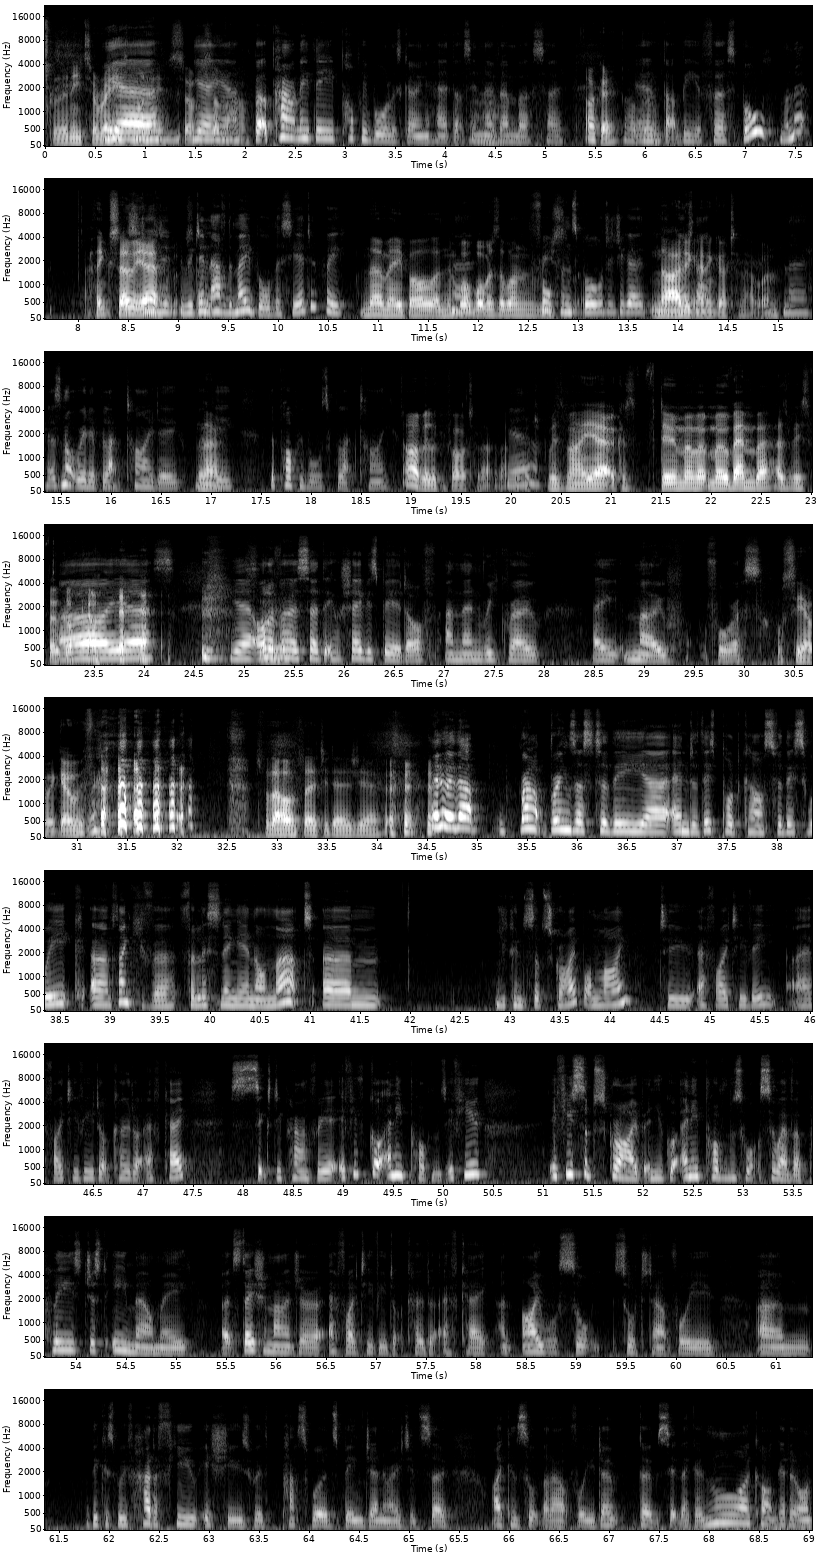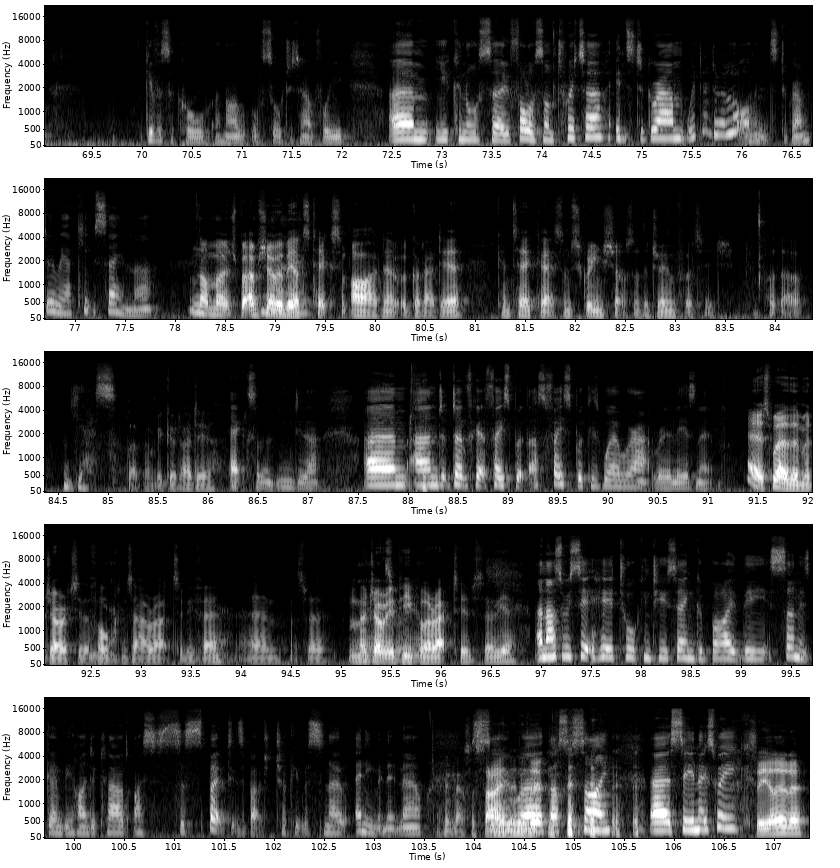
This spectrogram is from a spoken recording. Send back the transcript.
So they need to raise yeah, money some, yeah, yeah. somehow. But apparently the poppy ball is going ahead. That's in Ah. November, so Okay. Oh, yeah, that'll be your first ball, wouldn't it? I think so. Yeah. didn't- we didn't have the May ball this year, did we? No Mayball, and then No. what? What was the one? Falklands ball. Did you go? you No, go I didn't. I didn't go to that one. No, it's not really a black tie, do. But No. the the poppy ball's a black tie. Oh, I'll be looking forward to that. That'd be good. With my uh, yeah, because doing Mo- Movember as we spoke. Oh yes, yeah. So, Oliver yeah. has said that he'll shave his beard off and then regrow a mo for us. We'll see how we go with that. For the whole 30 days, yeah. anyway, that about brings us to the uh, end of this podcast for this week. Um, thank you for, for listening in on that. Um, you can subscribe online to FITV, uh, fitv.co.fk. It's £60 for a year. If you've got any problems, if you if you subscribe and you've got any problems whatsoever, please just email me at stationmanager at fitv.co.fk and I will sort, sort it out for you. Um, because we've had a few issues with passwords being generated, so I can sort that out for you. Don't don't sit there going, oh, I can't get it on. Give us a call and I will sort it out for you. Um, you can also follow us on Twitter, Instagram. We don't do a lot on Instagram, do we? I keep saying that. Not much, but I'm sure we'll be able to take some. Oh, no, a good idea. Can take uh, some screenshots of the drone footage and put that up. Yes, That would be a good idea. excellent. You can do that. Um, and don't forget Facebook. That's Facebook is where we're at, really, isn't it? Yeah, it's where the majority of the Yeah. Falcons are at, to be fair. Um, that's where the majority of people are. are active, so yeah. And as we sit here talking to you, saying goodbye, the sun is going behind a cloud. I suspect it's about to chuck it with snow any minute now. I think that's a sign so then, uh, that's a sign. uh, see you next week. See you later.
